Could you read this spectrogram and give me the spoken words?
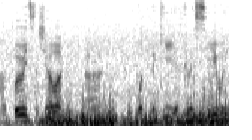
готовить сначала э, вот такие красивые,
